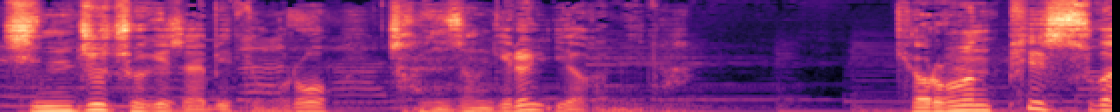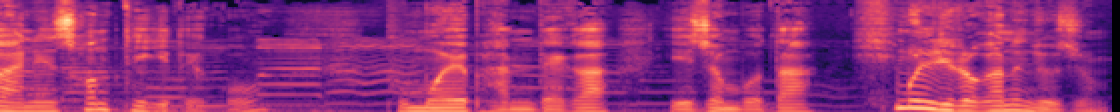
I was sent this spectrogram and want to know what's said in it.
진주 조개잡이 등으로 전성기를 이어갑니다. 결혼은 필수가 아닌 선택이 되고 부모의 반대가 예전보다 힘을 잃어가는 요즘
